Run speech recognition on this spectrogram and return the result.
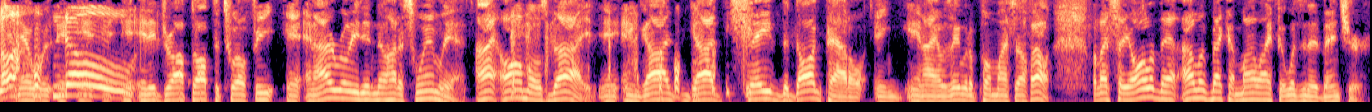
Oh, and was, no. And, and, and, it dropped off to 12 feet. And I really didn't know how to swim yet. I almost died. And, God, God saved the dog paddle and, and I was able to pull myself out. But I say all of that, I look back at my life, it was an adventure.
